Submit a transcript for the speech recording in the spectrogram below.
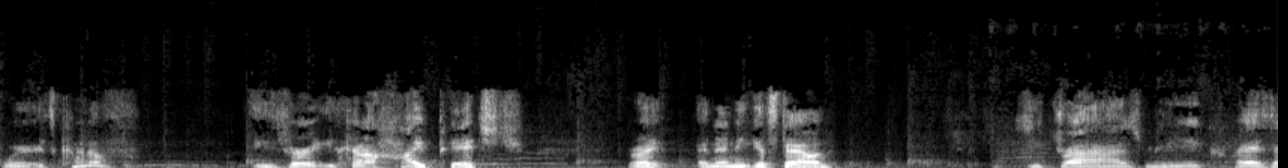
Where it's kind of, he's very, he's kind of high pitched, right? And then he gets down, she drives me crazy.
